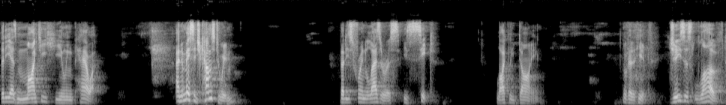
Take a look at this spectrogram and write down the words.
that he has mighty healing power. And a message comes to him that his friend Lazarus is sick, likely dying. Look at it here. Jesus loved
